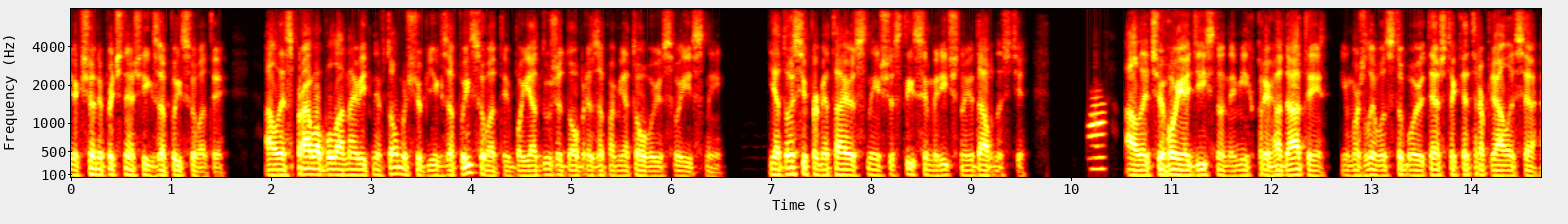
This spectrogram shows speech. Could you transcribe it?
Якщо не почнеш їх записувати. Але справа була навіть не в тому, щоб їх записувати, бо я дуже добре запам'ятовую свої сни. Я досі пам'ятаю сни 6-7-річної давності. Але чого я дійсно не міг пригадати, і, можливо, з тобою теж таке траплялося,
